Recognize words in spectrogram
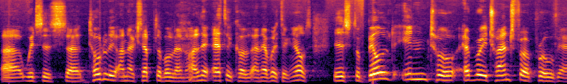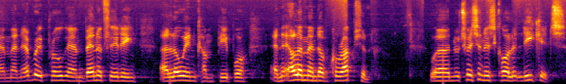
uh, which is uh, totally unacceptable and unethical and everything else, is to build into every transfer program and every program benefiting uh, low income people an element of corruption. Where nutritionists call it leakage.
